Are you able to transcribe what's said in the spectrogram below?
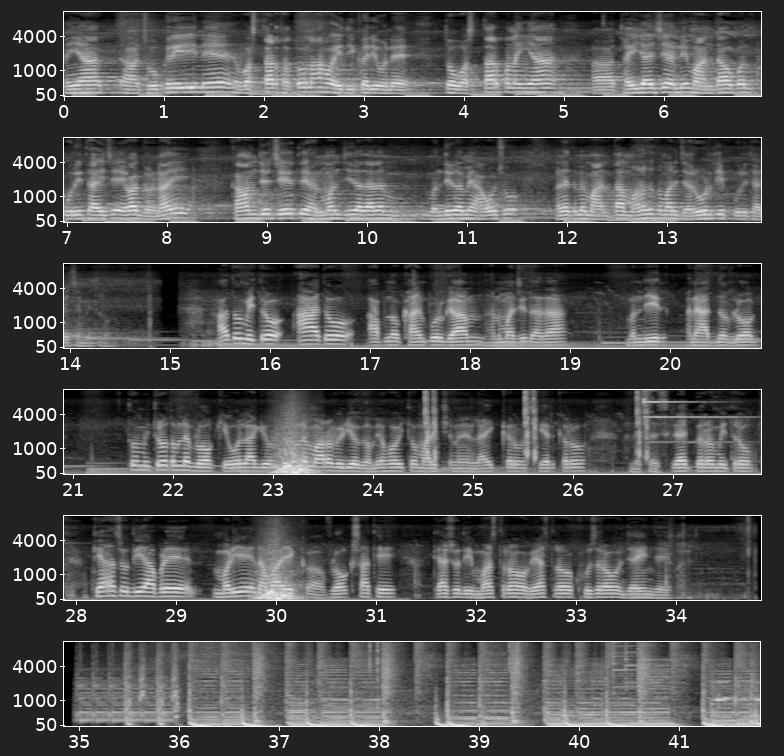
અહીંયા છોકરીને વસ્તાર થતો ના હોય દીકરીઓને, તો વસ્તાર પણ અહીંયા થઈ જાય છે, એમની માનતાઓ પણ પૂરી થાય છે. એવા ઘણાય કામ જે છે તે હનુમાનજી દાદાના મંદિર તમે આવો છો અને તમે માનતા માનો છો, તમારી જરૂરથી પૂરી થાય છે મિત્રો. હા તો મિત્રો, આ તો આપનો ખાનપુર ગામ હનુમાનજી દાદા મંદિર અને આજનો બ્લોગ તો મિત્રો, તમને બ્લોગ કેવો લાગ્યો? તમને મારો વીડિયો ગમ્યો હોય તો મારી ચેનલને લાઇક કરો શેર કરો અને સબસ્ક્રાઈબ કરો મિત્રો. ત્યાં સુધી આપણે મળીએ નવા એક બ્લોગ સાથે. ત્યાં સુધી મસ્ત રહો, વ્યસ્ત રહો, ખુશ રહો. જય હિન્દ, જય ભારત.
